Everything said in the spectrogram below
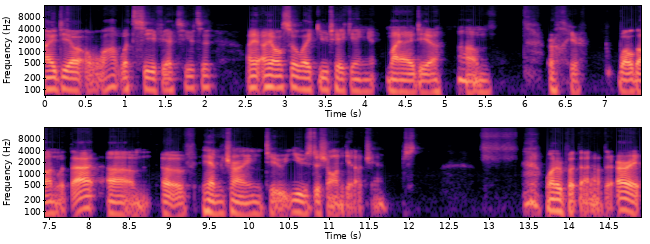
idea a lot. Let's see if he executes it. I, I also like you taking my idea um earlier. Well done with that. Um of him trying to use Deshawn to get out Shan. Just wanted to put that out there. All right.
